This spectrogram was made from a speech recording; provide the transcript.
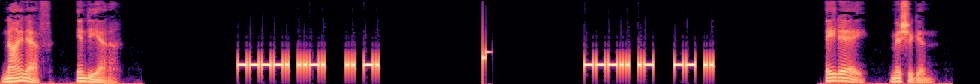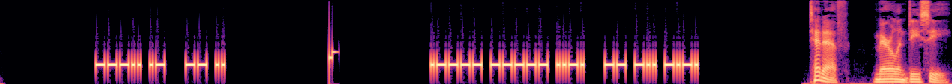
Nine F, Indiana. 8A, Michigan. Ten F, Maryland, D.C.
